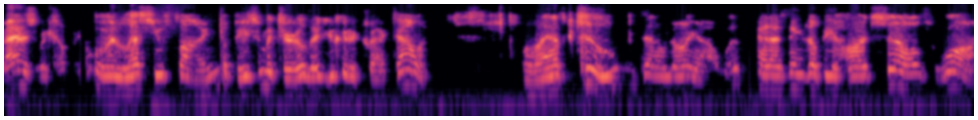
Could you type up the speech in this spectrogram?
management company, or unless you find a piece of material that you can attract talent. Well, I have two that I'm going out with, and I think they'll be hard sells. Why?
